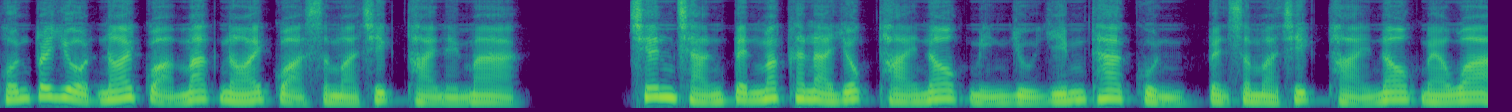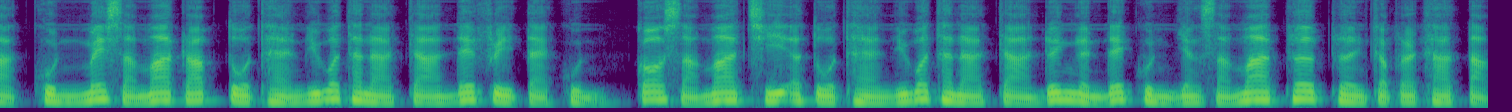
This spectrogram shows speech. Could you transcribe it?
ผลประโยชน์น้อยกว่ามากน้อยกว่าสมาชิกภายในมาก เช่นฉันเป็นมัคคนายกภายนอกหมิงอยู่ยิ้มถ้าคุณเป็นสมาชิกภายนอกแม้ว่า คุณไม่สามารถรับตัวแทนวิวัฒนาการได้ฟรีแต่คุณ ก็สามารถชี้อตัวแทนวิวัฒนาการด้วยเงินได้คุณยังสามารถเพลิดเพลินกับราคาต่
